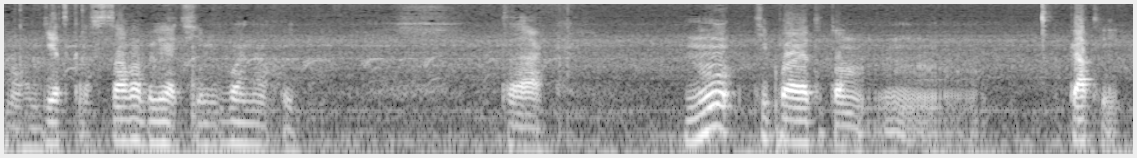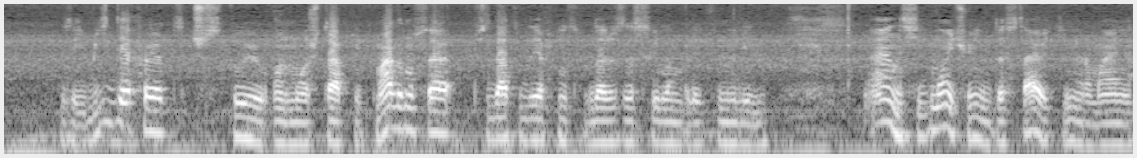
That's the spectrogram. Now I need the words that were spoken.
Молодец, красава, блядь, 7-2 нахуй. Так. Ну, типа этот он пятый заебись дефает, шестую он может тапнуть Магнуса, пиздато дефнет, даже за сылом, блядь, фенилин. А на седьмой что-нибудь доставить и нормально.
